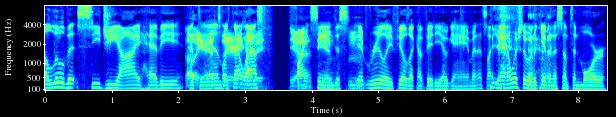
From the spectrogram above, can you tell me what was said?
a little bit CGI heavy Oh, at the yeah, end. Like that last heavy. Yeah, fight scene, just Mm. it really feels like a video game, and it's like, Yeah. man, I wish they would have given us something more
